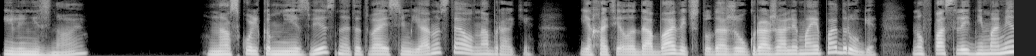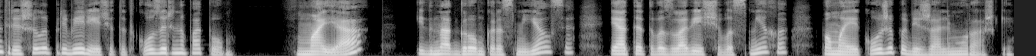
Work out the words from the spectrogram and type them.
или не знаю. Насколько мне известно, это твоя семья настояла на браке, я хотела добавить, что даже угрожали моей подруге, но в последний момент решила приберечь этот козырь на потом. «Моя?» Игнат громко рассмеялся, и от этого зловещего смеха по моей коже побежали мурашки.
